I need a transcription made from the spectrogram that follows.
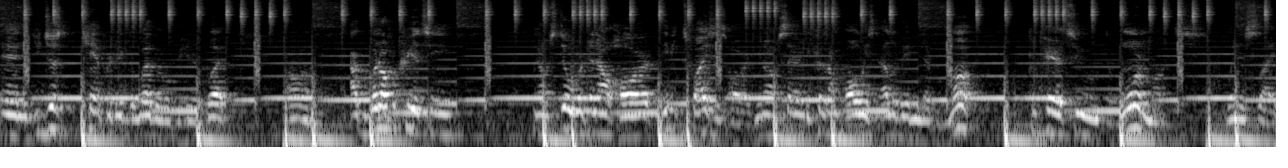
And you just can't predict the weather over here. But um, I went off of creatine, and I'm still working out hard, maybe twice as hard, you know what I'm saying? Because I'm always elevating every month compared to the warm months when it's like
